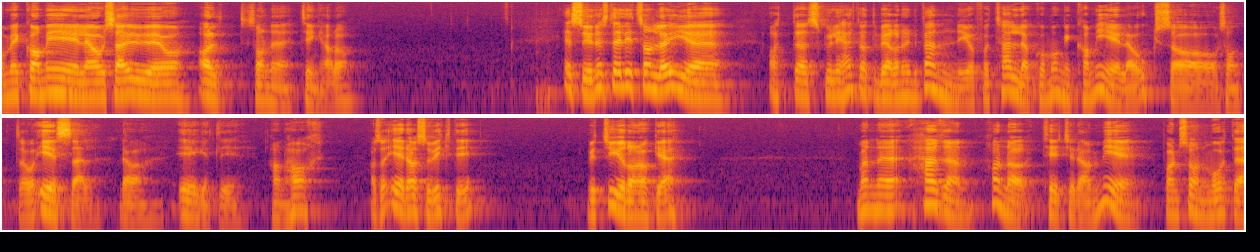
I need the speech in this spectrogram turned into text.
Og med kameler og sauer og alt sånne ting her, da. Jeg synes det er litt sånn løye at det skulle i hele tatt være nødvendig å fortelle hvor mange kameler, okser og sånt, og esel det egentlig han har. Altså, Er det så viktig? Betyr det noe? Men eh, Herren han har tatt det med på en sånn måte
